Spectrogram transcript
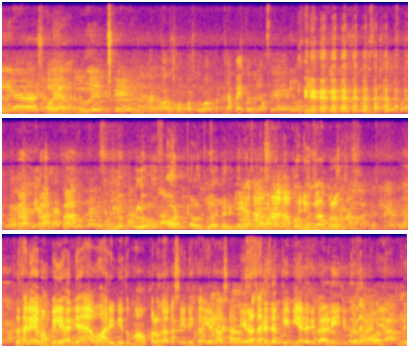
iya Oh yang dulu yang gede ya. capek gue bilang belum belum move on kalau gua dari tadi Iya sama, pengalaman aku juga belum mas. Terus tadi emang pilihannya aku hari ini tuh mau kalau nggak ke sini ke Earhouse kan. Earhouse ada zat kimia dari Bali juga zat kan. kimia. Ada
